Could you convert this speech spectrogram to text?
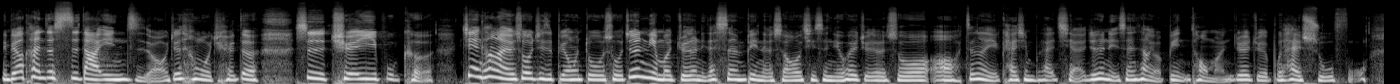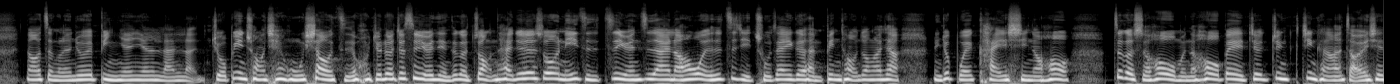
你不要看这四大因子哦，就是我觉得是缺一不可。健康来说，其实不用多说，就是你有没有觉得你在生病的时候，其实你会觉得说，哦，真的也开心不太起来，就是你身上有病痛嘛，你就会觉得不太舒服，然后整个人就会病恹恹、懒懒，久病床前无孝子。我觉得就是有点这个状态，就是说你一直自怨自哀，然后或者是自己处在一个很病痛的状态下，你就不会开心，然后。这个时候，我们的后辈就尽尽可能找一些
